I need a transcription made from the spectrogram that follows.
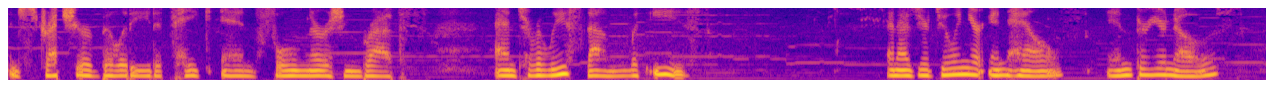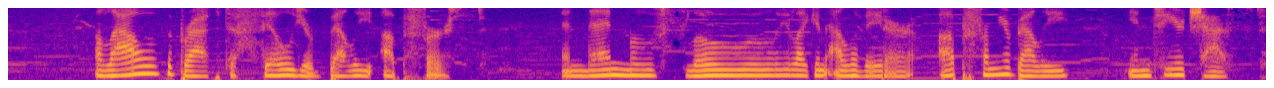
and stretch your ability to take in full, nourishing breaths and to release them with ease. And as you're doing your inhales in through your nose, allow the breath to fill your belly up first and then move slowly like an elevator up from your belly into your chest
